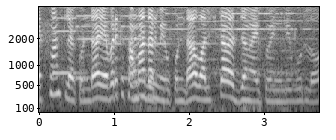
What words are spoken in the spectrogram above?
రెస్పాన్స్ లేకుండా ఎవరికి సమాధానం ఇవ్వకుండా వాళ్ళ ఇష్టారాజ్యం అయిపోయింది ఊర్లో.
